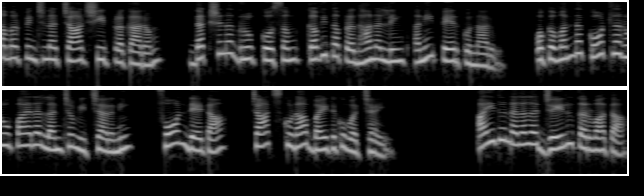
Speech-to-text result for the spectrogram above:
సమర్పించిన ఛార్జ్షీట్ ప్రకారం దక్షిణ గ్రూప్ కోసం కవిత ప్రధాన లింక్ అని పేర్కొన్నారు. ఒక వంద కోట్ల రూపాయల లంచం ఇచ్చారని ఫోన్ డేటా చాట్స్ కూడా బయటకు వచ్చాయి. ఐదు నెలల జైలు తర్వాత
